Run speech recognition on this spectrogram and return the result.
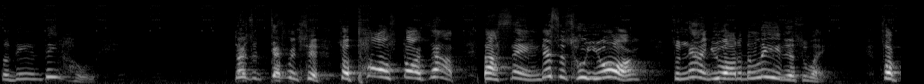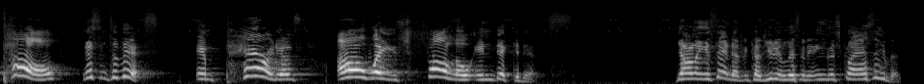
so then be holy. There's a difference here. So Paul starts out by saying, This is who you are, so now you ought to believe this way. For Paul, listen to this imperatives always follow indicatives. Y'all ain't saying that because you didn't listen to English class either.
